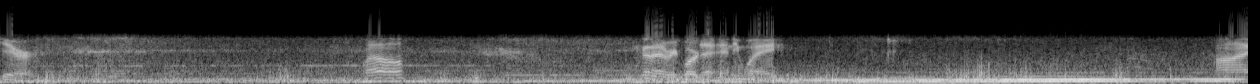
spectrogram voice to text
here. Well, I'm gonna record it anyway. I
